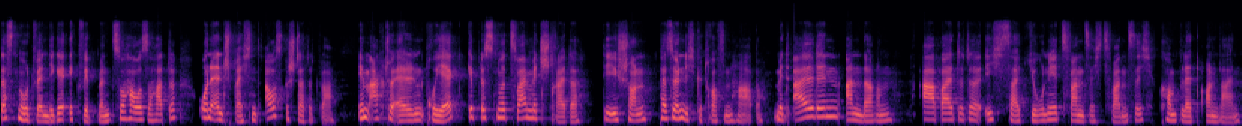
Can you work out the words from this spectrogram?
das notwendige Equipment zu Hause hatte und entsprechend ausgestattet war. Im aktuellen Projekt gibt es nur zwei Mitstreiter, die ich schon persönlich getroffen habe. Mit all den anderen arbeitete ich seit Juni 2020 komplett online.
